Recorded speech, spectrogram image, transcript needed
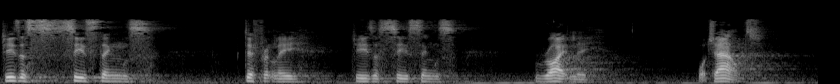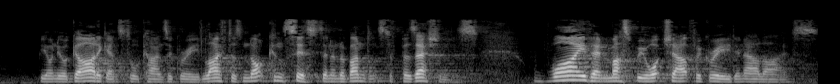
Jesus sees things differently. Jesus sees things rightly. Watch out. Be on your guard against all kinds of greed. Life does not consist in an abundance of possessions. Why then must we watch out for greed in our lives?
